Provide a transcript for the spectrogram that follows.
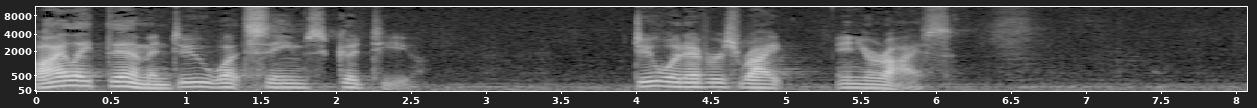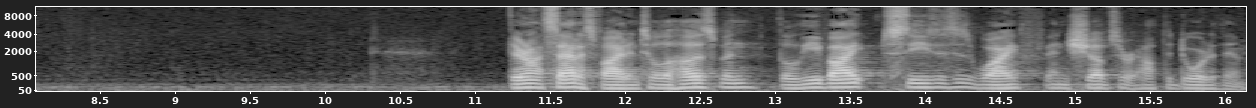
Violate them and do what seems good to you. Do whatever's right in your eyes. They're not satisfied until the husband, the Levite, seizes his wife and shoves her out the door to them.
